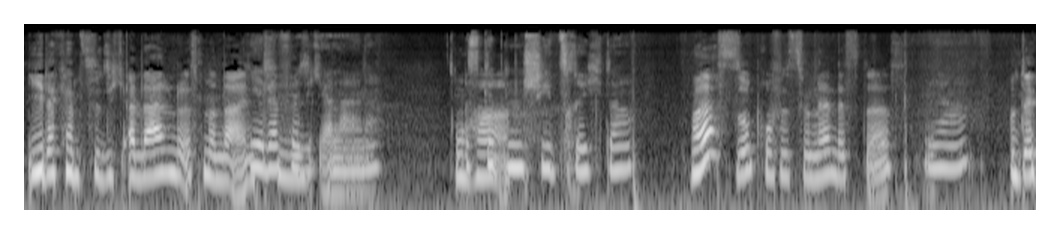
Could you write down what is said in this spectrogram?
jeder kämpft für sich allein oder ist man da ein jeder Team? für sich alleine. Es gibt Oha. einen Schiedsrichter. Was? So professionell ist das? Ja, Und der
